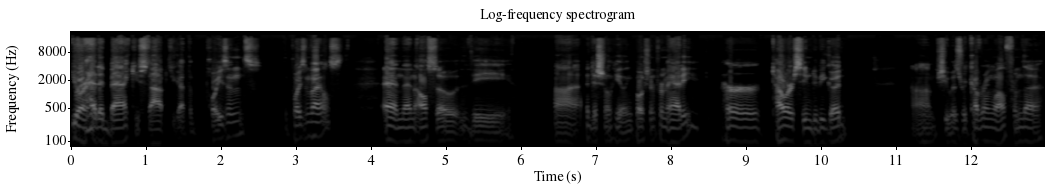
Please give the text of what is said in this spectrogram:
you're headed back. You stopped. You got the poisons, the poison vials, and then also the uh, additional healing potion from Addie. Her tower seemed to be good. Um, she was recovering well from the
